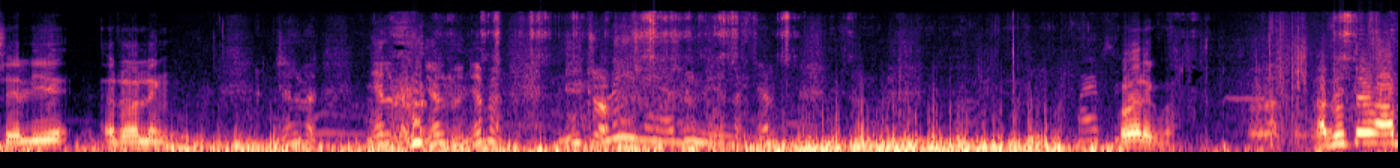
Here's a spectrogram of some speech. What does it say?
चलिए रोलिंग नहीं नहीं अभी नहीं। और एक बार। अभी तो आप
